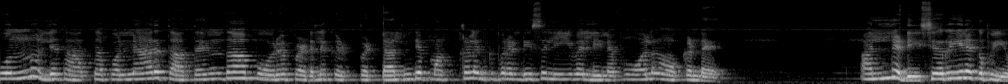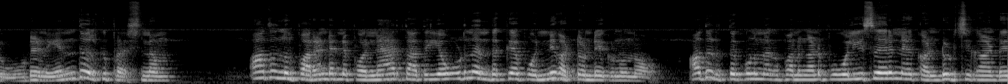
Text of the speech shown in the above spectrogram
ഒന്നുമില്ല താത്ത പൊന്നാര താത്ത. എന്താ പോരോ പെടൽ കെ- പെട്ടാൽ എന്റെ മക്കൾ എനിക്കിപ്പോൾ രണ്ട് ദിവസം ലീവല്ലേ ഞാൻ പോലെ നോക്കണ്ടേ? അല്ലടി ഷെറീനൊക്കെ ഇപ്പോൾ എവിടെയാണ്? എന്തോ എനിക്ക് പ്രശ്നം. അതൊന്നും പറയണ്ട എന്നെ പൊന്നാര താത്ത. എവിടുന്ന് എന്തൊക്കെ പൊന്ന് കട്ടുകൊണ്ടേക്കണമെന്നോ അത് എടുത്തേക്കണമെന്നൊക്കെ പറഞ്ഞാണ്ട് പോലീസുകാരനെ കണ്ടുപിടിച്ചിക്കാണ്ട്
